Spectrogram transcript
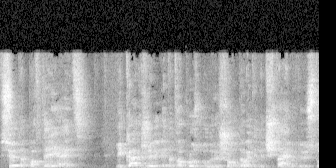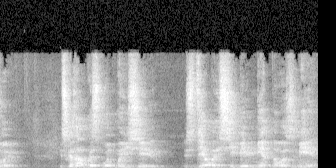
Все это повторяется. И как же этот вопрос был решен? Давайте дочитаем эту историю. И сказал Господь Моисею, сделай себе медного змея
